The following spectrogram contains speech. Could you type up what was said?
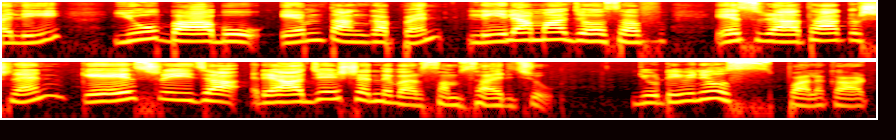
Ali U Babu M Thankappan Leelamma Joseph S Radhakrishnan K Sreeja Rajesh എന്നിവർ സംസാരിച്ചു. U T V news Palakkad.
